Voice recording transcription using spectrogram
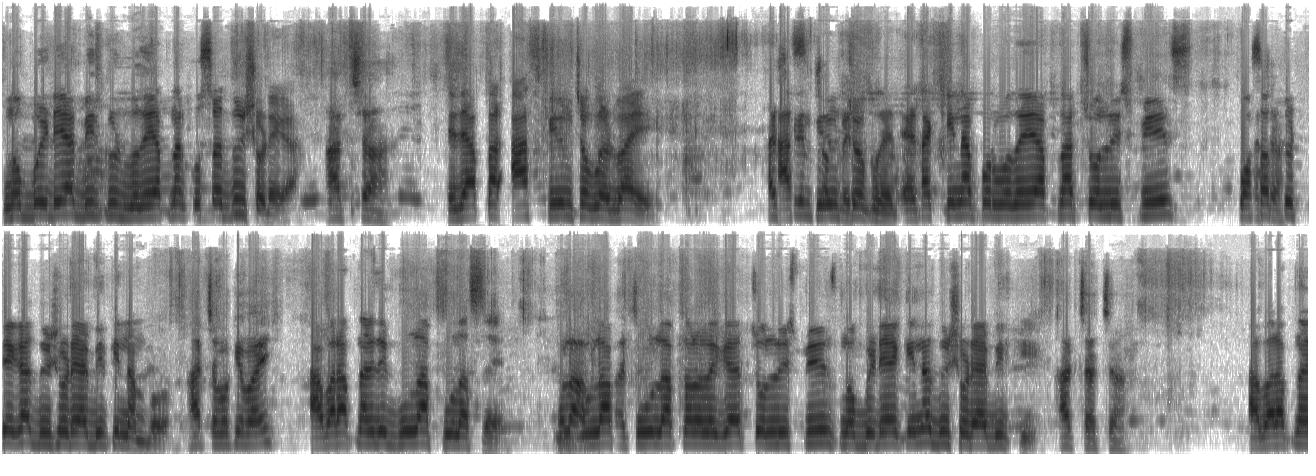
টাকা করব আপনার দুইশো টাকা। আচ্ছা। এই যে আপনার আইসক্রিম চকলেট ভাই। আইসক্রিম চকলেট এটা কিনা পড়ব যে আপনার চল্লিশ পিস পঁচাত্তর টাকা দুইশো টাকা বিক্রি নামবো। আচ্ছা ওকে ভাই। আবার আপনার যে গোলাপ ফুল আছে গোলাপ, আচ্ছা। ফুল আপনার লেগে চল্লিশ পিস নব্বই টাকা কিনা দুইশো টাকা বিক্রি। আচ্ছা আচ্ছা। আবার আপনার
